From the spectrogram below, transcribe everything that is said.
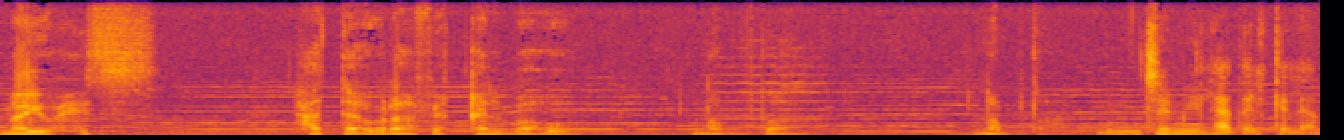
ما يحس حتى أرافق قلبه. نبضة نبضة. جميل هذا الكلام.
